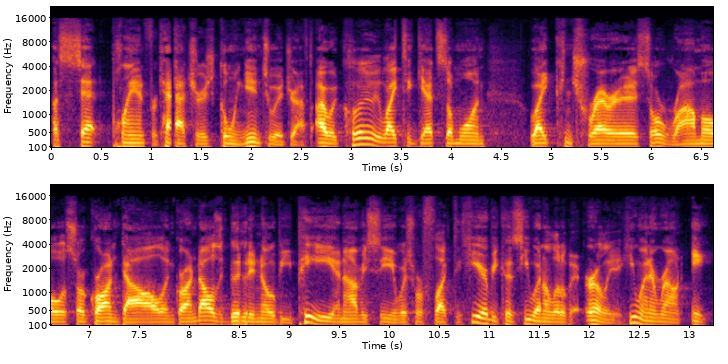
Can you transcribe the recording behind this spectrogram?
a set plan for catchers going into a draft. I would clearly like to get someone like Contreras or Ramos or Grandal, and Grandal is good in OBP, and obviously it was reflected here because he went a little bit earlier. He went in round eight.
